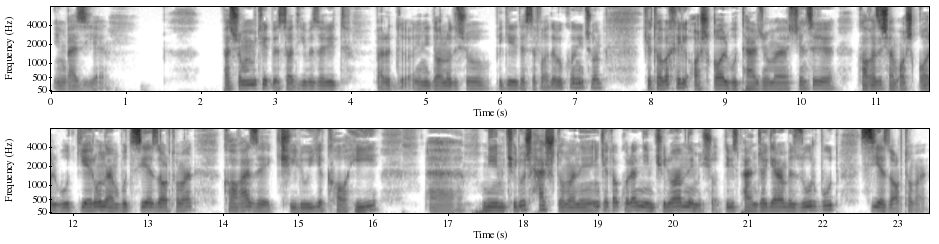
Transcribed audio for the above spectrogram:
این قضیه. پس شما می‌تونید به سادگی بذارید برای یعنی دانلودش رو بگیرید استفاده بکنید چون کتاب خیلی آشغال بود ترجمهش جنس کاغذش هم آشغال بود. گرون هم بود. سی هزار تومن. کاغذ کیلویی کاهی. نیم کیلوش هشت تومنه. این کتاب کلا نیم کیلو هم نمی‌شد. 250 گرم به زور بود. سی هزار تومن.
